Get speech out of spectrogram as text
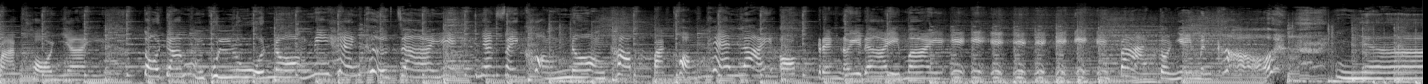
ปากคอใหญ่โตดำคุณลูน้องนี่แห้งคือใจอยากใส่ของน้องขับปากของแท้ลายออกแรงหน่อยได้ไหมปากตัวใหญ่มันขาวใหญ่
